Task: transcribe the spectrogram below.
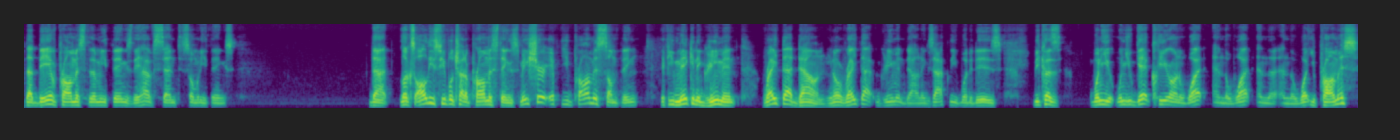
that they have promised me things they have sent so many things that looks all these people try to promise things make sure if you promise something if you make an agreement, write that down. You know, write that agreement down exactly what it is, because when you when you get clear on what and the what and the and the what you promise,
